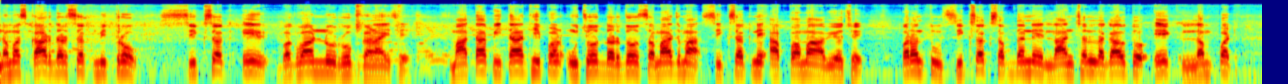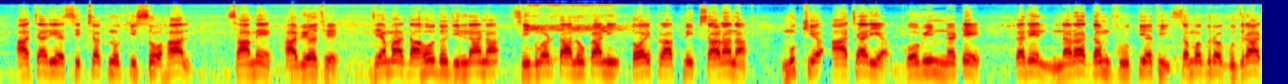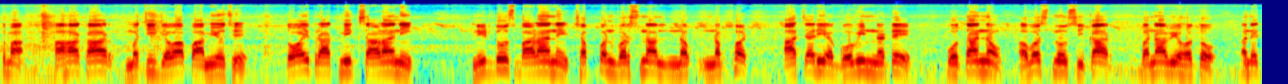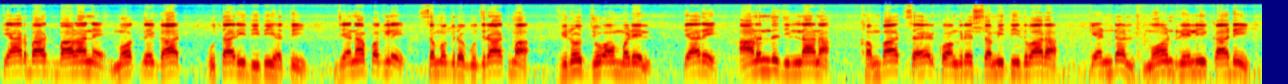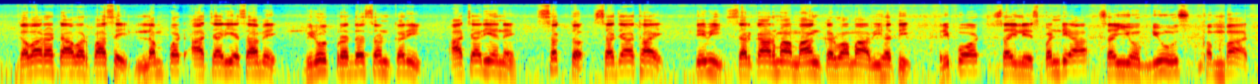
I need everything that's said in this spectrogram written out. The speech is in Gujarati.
નમસ્કાર દર્શક મિત્રો. શિક્ષક એ ભગવાનનું રૂપ ગણાય છે. માતા પિતાથી પણ ઊંચો દરજ્જો સમાજમાં શિક્ષકને આપવામાં આવ્યો છે. પરંતુ શિક્ષક શબ્દને લાંછન લગાવતો એક લંપટ આચાર્ય શિક્ષકનો કિસ્સો હાલ સામે આવ્યો છે. જેમાં દાહોદ જિલ્લાના સિંગવડ તાલુકાની તોય પ્રાથમિક શાળાના મુખ્ય આચાર્ય ગોવિંદ નટે કરેલ નરાધમ કૃત્યથી સમગ્ર ગુજરાતમાં હાહાકાર મચી જવા પામ્યો છે. તોય પ્રાથમિક શાળાની નિર્દોષ બાળાને છપ્પન વર્ષના નફટ આચાર્ય ગોવિંદ નટે પોતાનો હવસનો શિકાર બનાવ્યો હતો અને ત્યારબાદ બાળાને મોતને ઘાટ ઉતારી દીધી હતી. જેના પગલે સમગ્ર ગુજરાતમાં વિરોધ જોવા મળેલ ત્યારે આણંદ જિલ્લાના ખંભાત શહેર કોંગ્રેસ સમિતિ દ્વારા કેન્ડલ મૌન રેલી કાઢી ગવારા ટાવર પાસે લંપટ આચાર્ય સામે વિરોધ પ્રદર્શન કરી આચાર્યને સખ્ત સજા થાય તેવી સરકારમાં માંગ કરવામાં આવી હતી. રિપોર્ટ શૈલેષ પંડ્યા સંયોગ ન્યૂઝ ખંભાત.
